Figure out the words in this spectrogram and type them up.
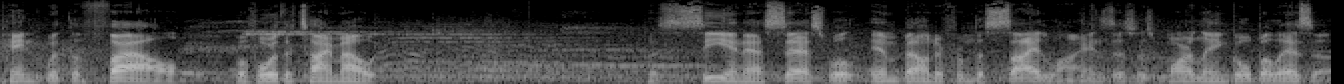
pinned with the foul before the timeout. But CNSS will inbound it from the sidelines. This is Marlene Gobeleza.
